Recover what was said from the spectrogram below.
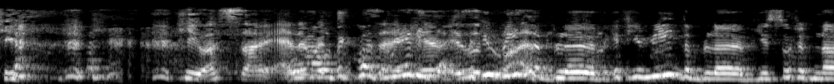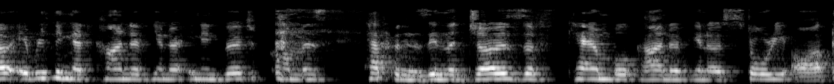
you, you are so adamant. Well, because really, if you read one. the blurb, if you read the blurb, you sort of know everything that kind of, you know, in inverted commas happens in the Joseph Campbell kind of, you know, story arc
